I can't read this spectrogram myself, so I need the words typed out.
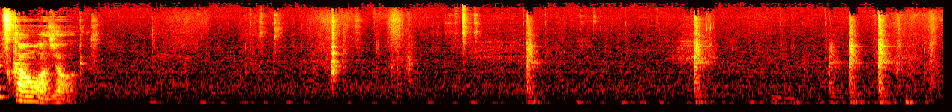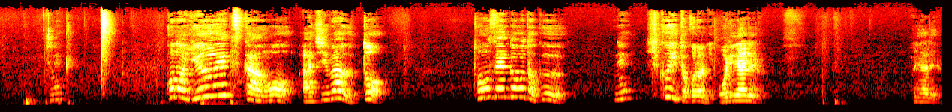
越感を味わうわけです。ね、この優越感を味わうと当然のごとくね低いところに降りられる。降りられる。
